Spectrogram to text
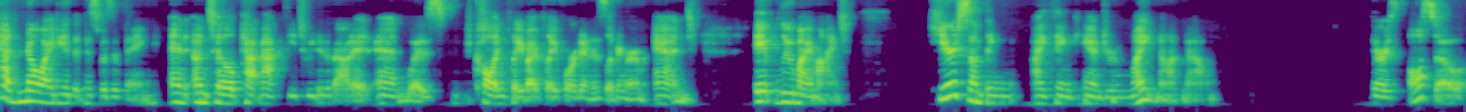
had no idea that this was a thing, and until Pat McAfee tweeted about it and was calling play by play for it in his living room, and it blew my mind. Here's something I think Andrew might not know. There is also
